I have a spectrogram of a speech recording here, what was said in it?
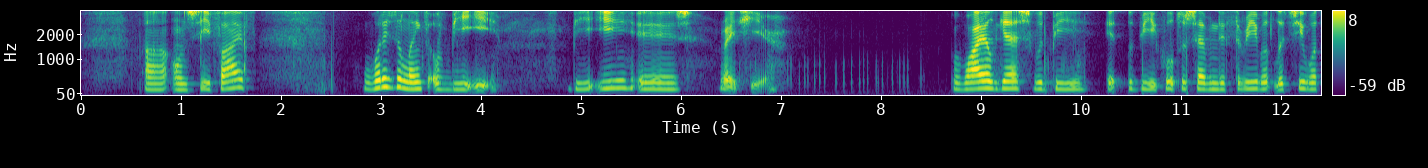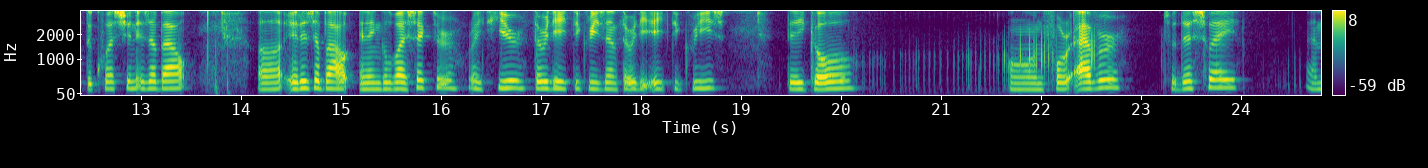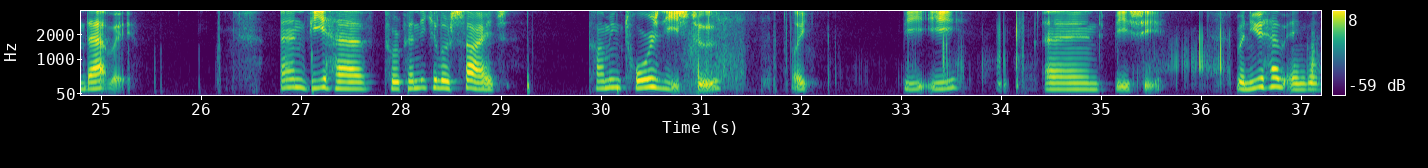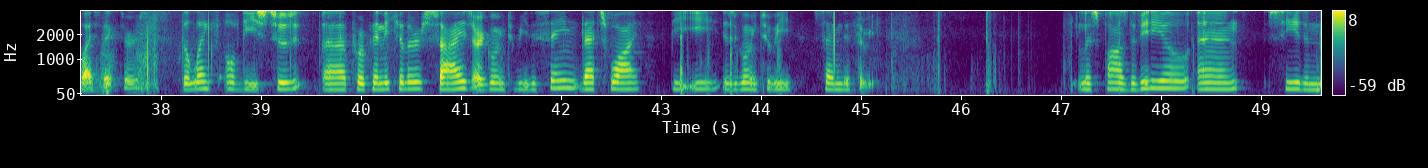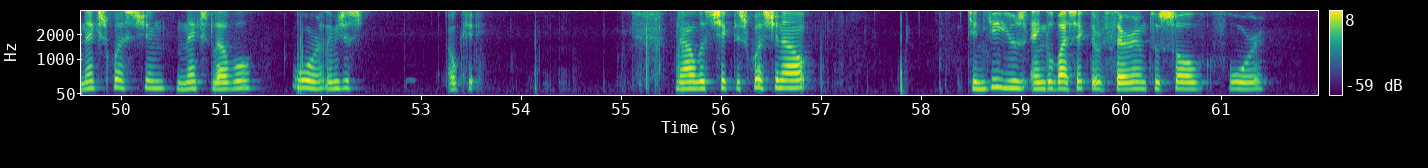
uh, on C5 what is the length of BE BE is right here a wild guess would be it would be equal to 73 but let's see what the question is about. Uh, it is about an angle bisector right here 38 degrees and 38 degrees. They go on forever to this way and that way. And we have perpendicular sides coming towards these two like BE and BC when you have angle bisectors the length of these two uh, perpendicular sides are going to be the same. That's why BE is going to be 73. Let's pause the video and see the next question, next level, or let me just, okay. Now let's check this question out. Can you use angle bisector theorem to solve for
